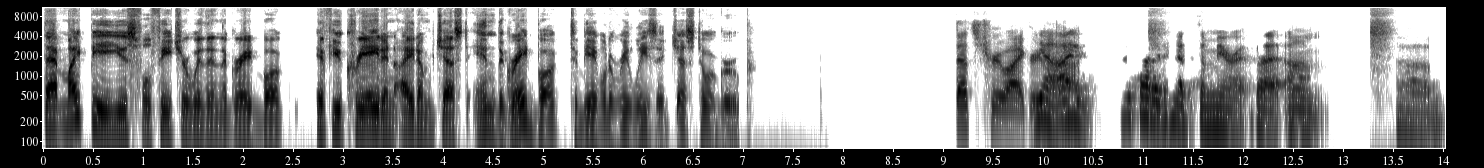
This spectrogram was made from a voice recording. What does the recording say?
that might be a useful feature within the gradebook if you create an item just in the gradebook to be able to release it just to a group. That's true. I agree. yeah, with I, that. I thought it had some merit, but um, um,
